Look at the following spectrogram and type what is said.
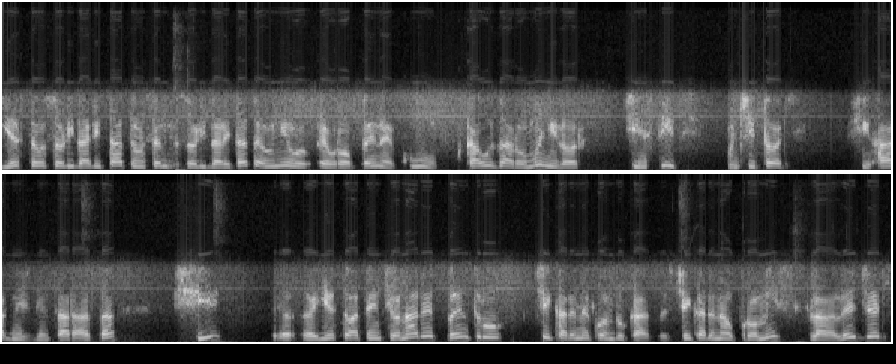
este o solidaritate, un semn de solidaritate a Uniunii Europene cu cauza românilor cinstiți, muncitori și harnici din țara asta și uh, este o atenționare pentru cei care ne conduc astăzi. Cei care ne-au promis la alegeri,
